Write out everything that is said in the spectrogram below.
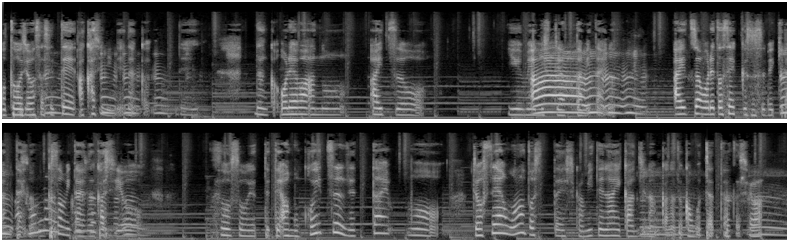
登場させて、あ歌詞にね、なんかうん。でなんか俺はあのあいつを有名にしてやったみたいな、うんうんうん。あいつは俺とセックスすべきだみたいな、うんクソみたいな歌詞を、そうそうやっててあもうこいつ絶対もう女性をものとしてしか見てない感じなんかなとか思っちゃって私は、うん。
